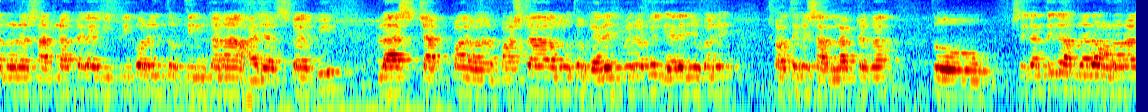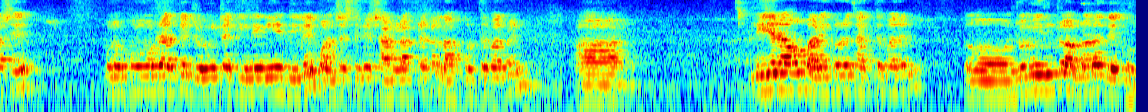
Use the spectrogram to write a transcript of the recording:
আপনারা ষাট লাখ টাকায় বিক্রি করেন, তো তিনখানা হাজার স্কোয়ার ফিট প্লাস চার পাঁচটা মতো গ্যারেজ বেরোবে। গ্যারেজ ওখানে ছ থেকে সাত লাখ টাকা। তো সেখান থেকে আপনারা অনারাসে কোনো প্রমোটারকে জমিটা কিনে নিয়ে দিলে পঞ্চাশ থেকে ষাট লাখ টাকা লাভ করতে পারবেন। আর নিজেরাও বাড়ি করে থাকতে পারেন। তো জমি দুটো আপনারা দেখুন।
